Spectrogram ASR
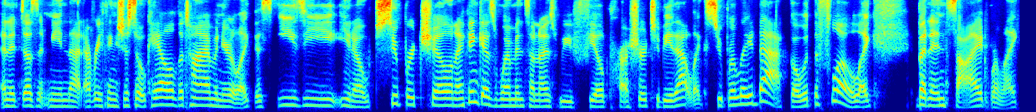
and it doesn't mean that everything's just okay all the time and you're like this easy, you know, super chill. And I think as women, sometimes we feel pressure to be that like super laid back, go with the flow. Like, but inside we're like,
